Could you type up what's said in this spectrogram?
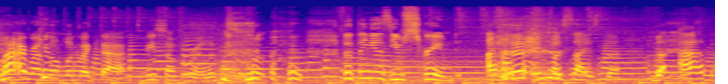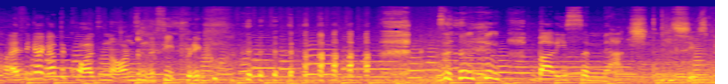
My eyebrows don't look like that. Be so for real. The thing is, you screamed. I had to emphasize the the app. I think I got the quads and the arms and the feet pretty well. body snatched. She's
